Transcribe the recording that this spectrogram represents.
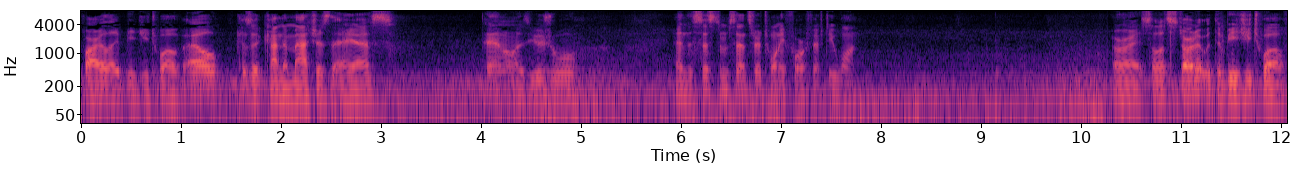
Fire-Lite BG12L, because it kind of matches the AS panel as usual. And the System Sensor 2451. Alright, so let's start it with the BG12.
